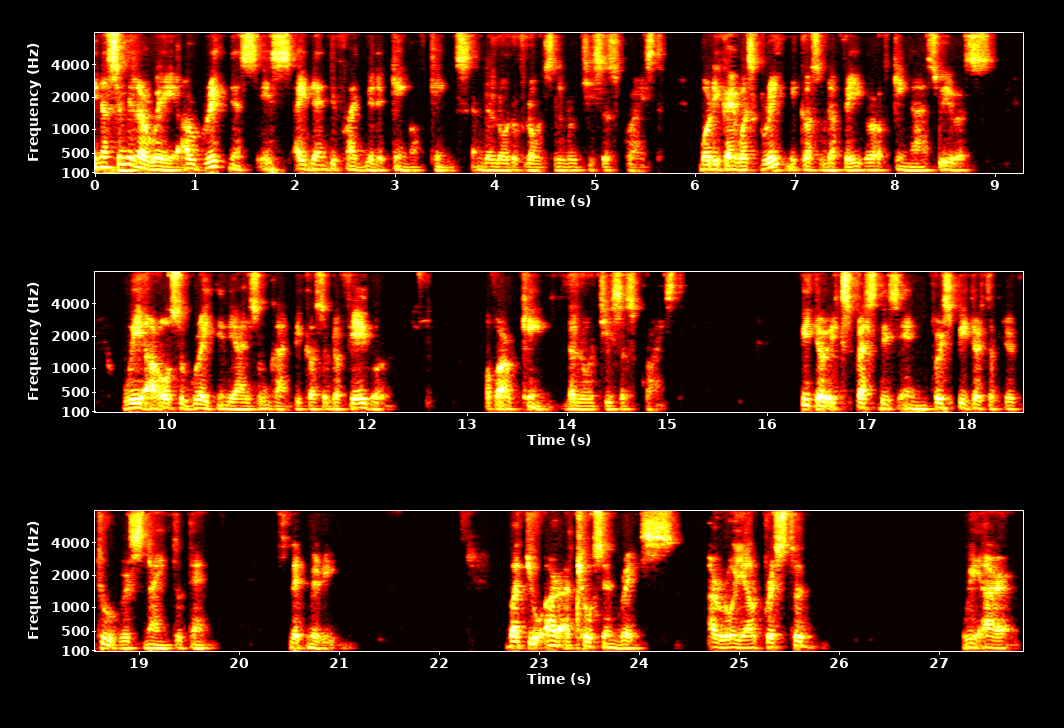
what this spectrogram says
In a similar way, our greatness is identified with the King of Kings and the Lord of Lords, the Lord Jesus Christ. Mordecai was great because of the favor of King Ahasuerus. We are also great in the eyes of God because of the favor of our King, the Lord Jesus Christ. Peter expressed this in 1 Peter chapter 2, verse 9 to 10. Let me read. But you are a chosen race, a royal priesthood. We are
